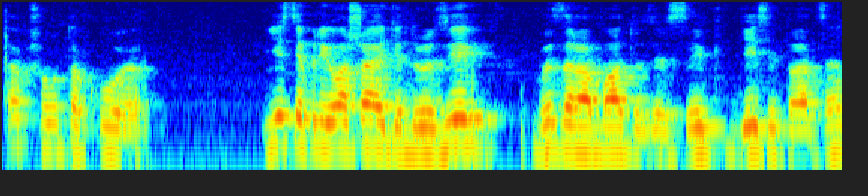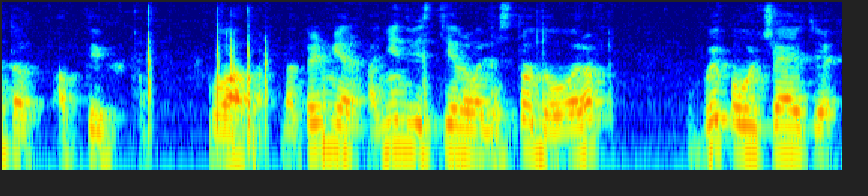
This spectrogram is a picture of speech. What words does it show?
Так что вот такое. Если приглашаете друзей, вы зарабатываете своих 10% от их вклада. Например, они инвестировали 100 долларов, вы получаете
